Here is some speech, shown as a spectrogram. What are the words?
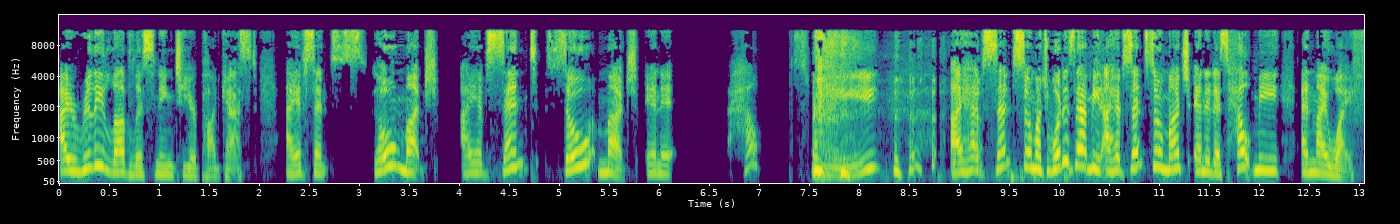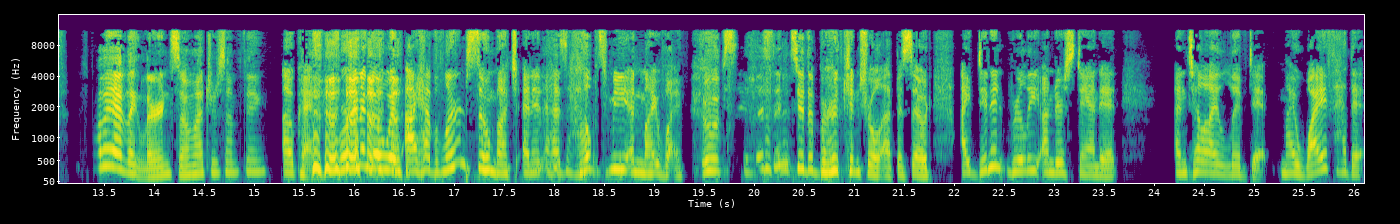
I really love listening to your podcast. I have sent so much. I have sent so much and it helps me. I have sent so much. What does that mean? I have sent so much and it has helped me and my wife. Probably I have like learned so much or something. Okay. We're going to go with I have learned so much and it has helped me and my wife. Oops. Listen to the birth control episode. I didn't really understand it until I lived it. My wife had the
